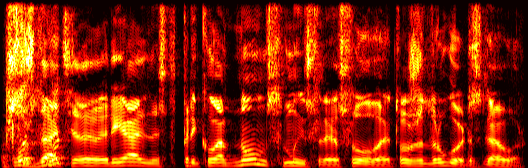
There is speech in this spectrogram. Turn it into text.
обсуждать э, реальность в прикладном смысле слова, это уже другой разговор.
